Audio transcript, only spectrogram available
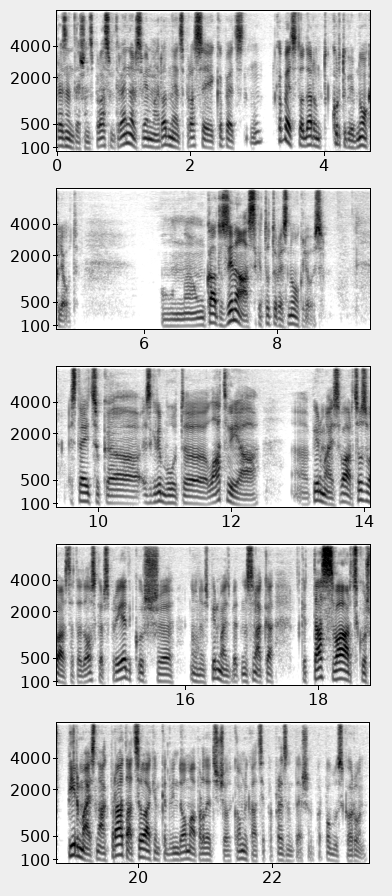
prezentēšanas prasmu treneris, vienmēr radnieks prasīja, kāpēc, nu, kāpēc to dari un kur tu gribi nokļūt. Un, un kā tu zināsi, ka tu tur esi nokļuvis? Es teicu, ka es gribu būt uh, Latvijā. Uh, pirmais vārds, uzvārds, tad Osakas Spriedi, kurš, uh, nu, nevis pirmais, bet nu, sanāk, ka, ka tas vārds, kurš pirmais nāk prātā cilvēkiem, kad viņi domā par lietišķo komunikāciju, par prezentēšanu, par publisko runu.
